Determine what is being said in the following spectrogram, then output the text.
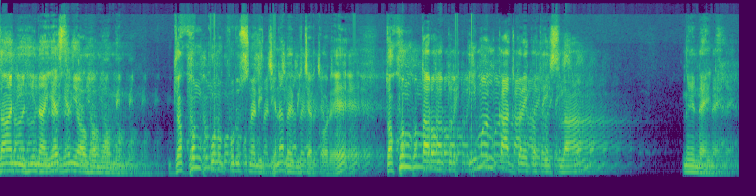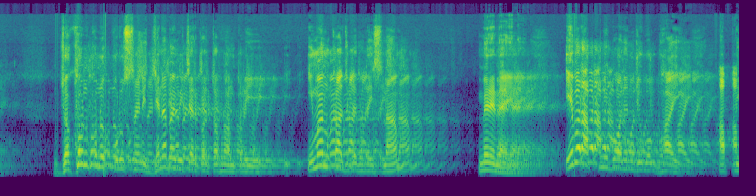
জানি হিনা ইয়াসনি মুমিন। যখন কোন পুরুষ নারী জেনা বিচার করে, তখন তার অন্তরে ঈমান কাজ করে কথা ইসলাম মেনে নেয় না যখন কোন পুরুষ নারী জেনা বিচার করে, তখন অন্তরে ঈমান কাজ করে কথা ইসলাম মেনে নেয় না এবার আপনি বলেন, যুবক ভাই, আপনি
